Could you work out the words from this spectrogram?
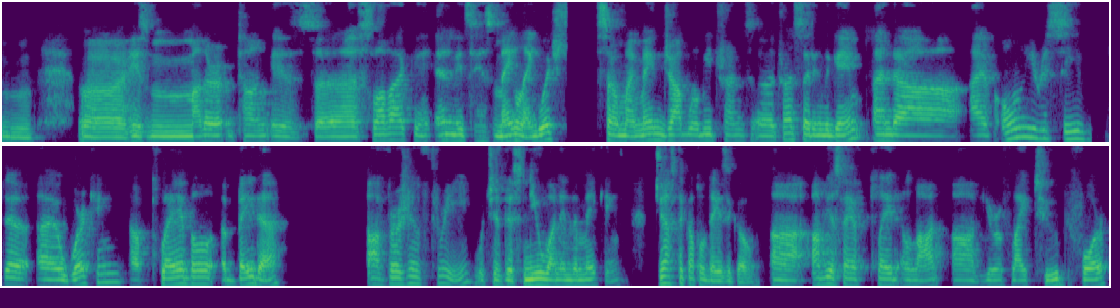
mm, uh, his mother tongue is uh, Slovak and it's his main language. So my main job will be trans- uh, translating the game, and uh, I've only received the working, a playable beta of version three, which is this new one in the making, just a couple days ago. Uh, obviously, I've played a lot of Eurofly 2 before,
